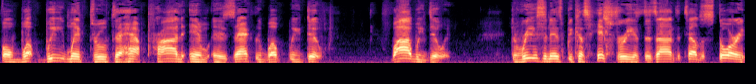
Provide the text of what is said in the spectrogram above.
for what we went through to have pride in exactly what we do, why we do it. The reason is because history is designed to tell the story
